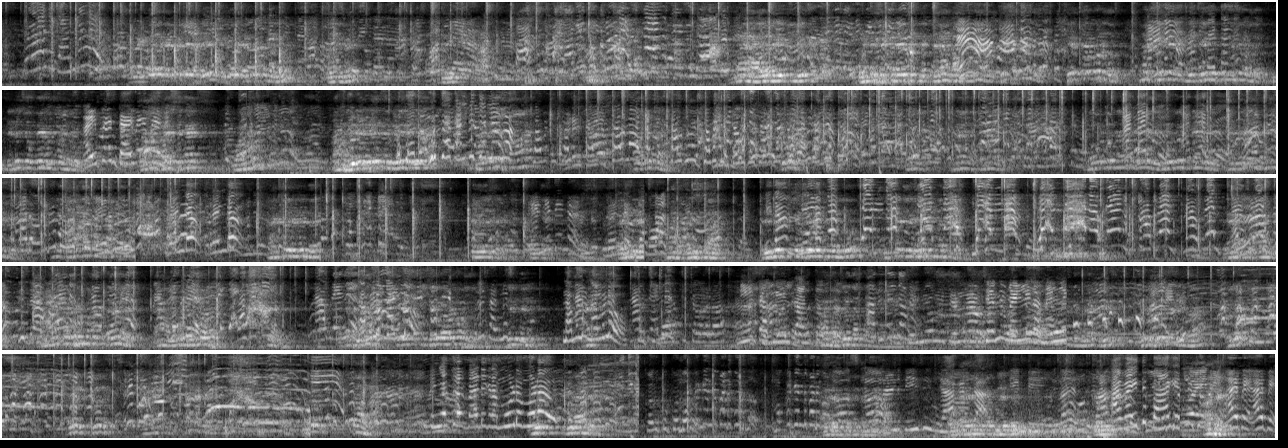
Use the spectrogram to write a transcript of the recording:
అయిపోయింది టైం అయిపోయింది రెండు రెండు రెండు తిన్నాడు నమ్ములు నమ్ములు నీట నీట చందు మెల్లిగా మెల్లిగా ఇంకా సార్ బయటికి రా మూడు మూడు. అవైతే బాగా అయిపోయి అయిపోయి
